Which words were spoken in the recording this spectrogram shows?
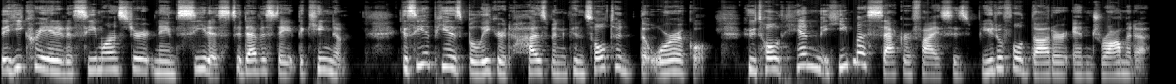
that he created a sea monster named Cetus to devastate the kingdom. Cassiopeia's beleaguered husband consulted the oracle, who told him that he must sacrifice his beautiful daughter Andromeda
